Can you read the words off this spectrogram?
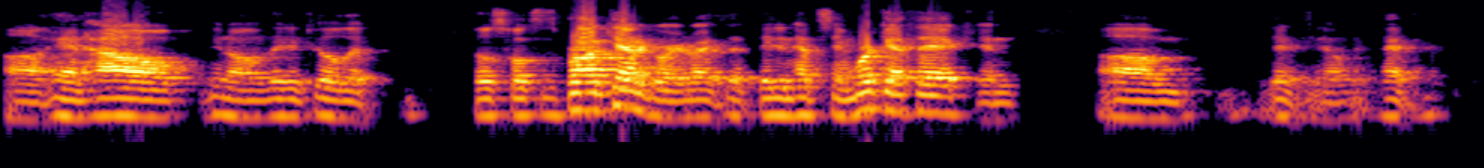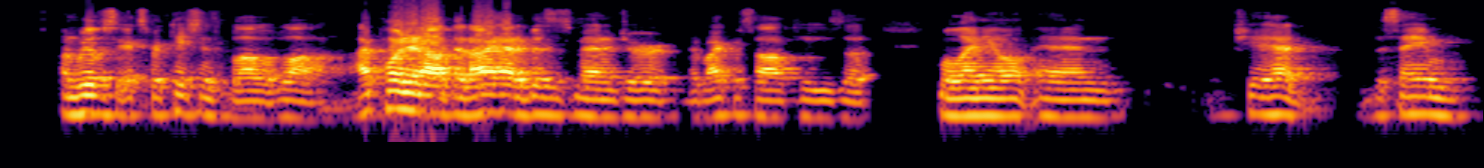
uh, and how you know they didn't feel that those folks is broad category, right, that they didn't have the same work ethic and um, they, you know they unrealistic expectations, blah blah blah. I pointed out that I had a business manager at Microsoft who's a millennial, and she had the same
